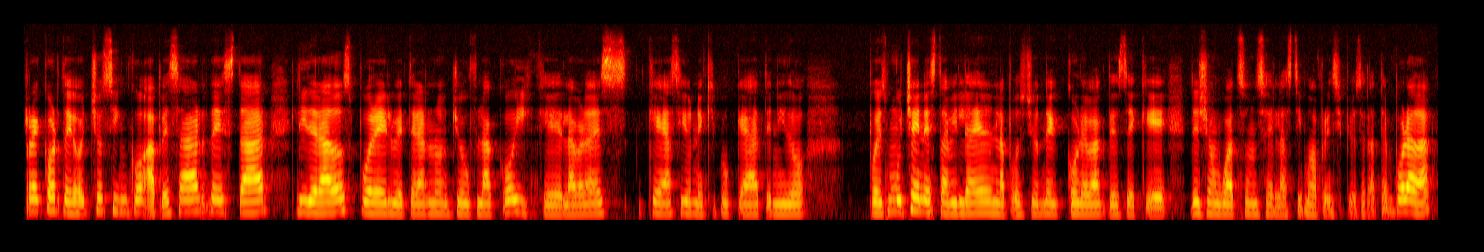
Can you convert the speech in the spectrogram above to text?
récord de 8-5 a pesar de estar liderados por el veterano Joe Flacco y que la verdad es que ha sido un equipo que ha tenido pues mucha inestabilidad en la posición de coreback desde que Deshaun Watson se lastimó a principios de la temporada.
